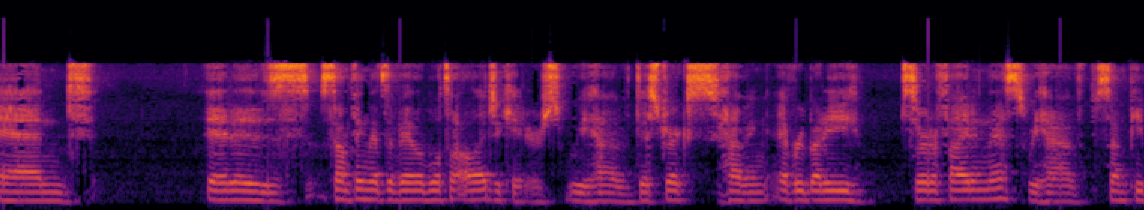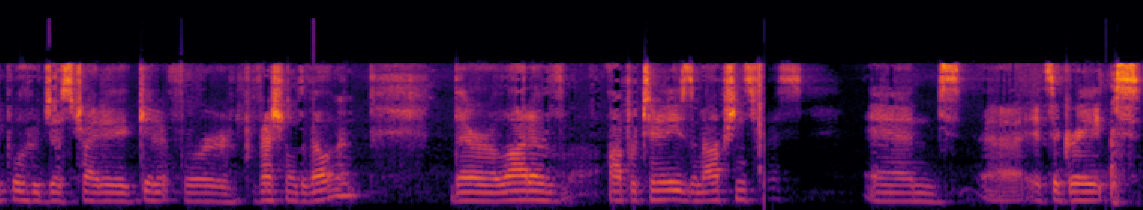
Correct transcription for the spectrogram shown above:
and it is something that's available to all educators. We have districts having everybody certified in this. We have some people who just try to get it for professional development. There are a lot of opportunities and options for this, and uh, it's a great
